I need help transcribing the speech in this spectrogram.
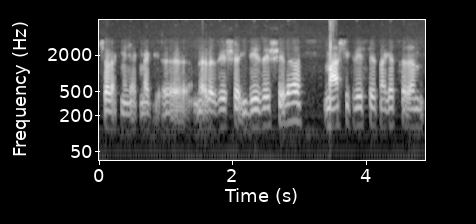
cselekmények megnevezése, idézésével, másik részét meg egyszerűen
